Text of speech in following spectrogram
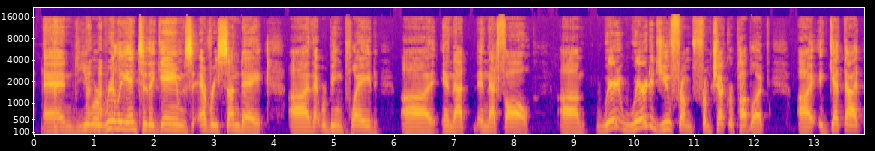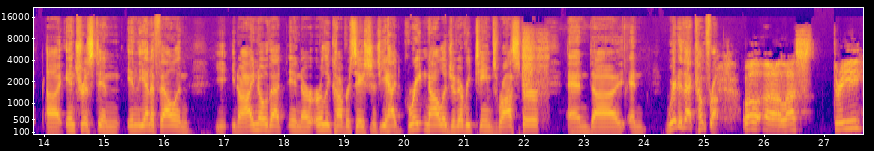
and you were really into the games every Sunday uh, that were being played uh, in that in that fall. Um, where where did you from from Czech Republic uh, get that uh, interest in in the NFL and you, you, know I know that in our early conversations you had great knowledge of every team's roster and uh, and where did that come from? Well, uh, last three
